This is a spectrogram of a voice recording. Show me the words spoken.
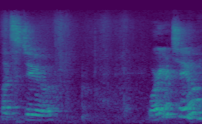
let's do warrior two,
